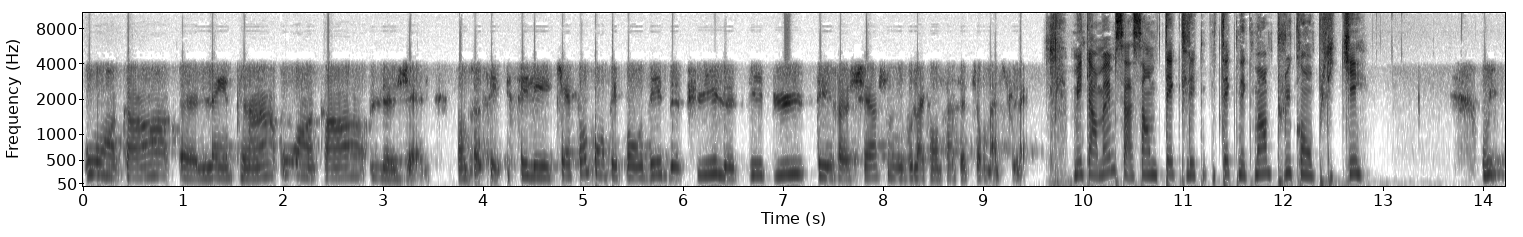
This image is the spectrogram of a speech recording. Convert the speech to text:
ou encore euh, l'implant ou encore le gel. Donc, ça, c'est les questions qu'on s'est posées depuis le début des recherches au niveau de la contraception masculine. Mais quand même, ça semble techniquement plus compliqué. Oui,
